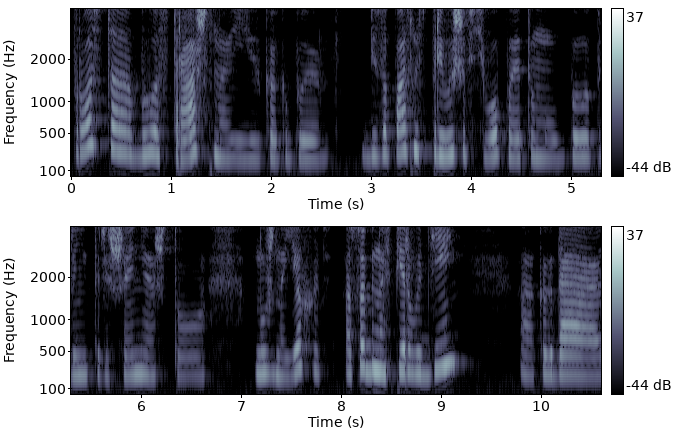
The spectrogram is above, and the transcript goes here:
Просто было страшно, и как бы безопасность превыше всего, поэтому было принято решение, что нужно ехать. Особенно в первый день, а, когда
